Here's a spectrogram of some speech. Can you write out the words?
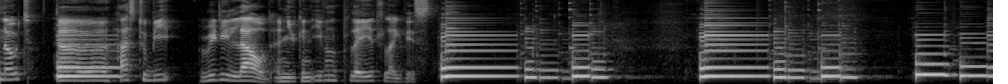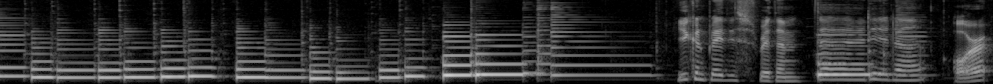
note uh, has to be really loud and you can even play it like this. You can play this rhythm or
